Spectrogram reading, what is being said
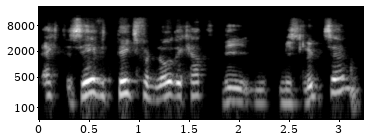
echt zeven takes voor nodig gehad die mislukt zijn.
